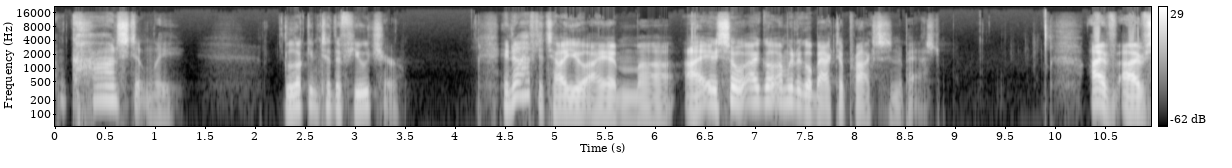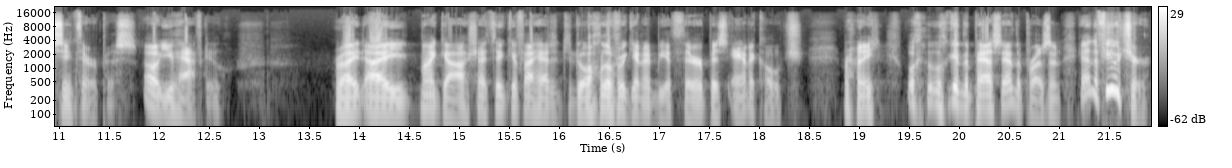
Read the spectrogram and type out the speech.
I'm constantly looking to the future. And I have to tell you, I am. Uh, I so I go. I'm going to go back to practice in the past. I've I've seen therapists. Oh, you have to, right? I my gosh, I think if I had it to do all over again, I'd be a therapist and a coach, right? Look, look at the past and the present and the future.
